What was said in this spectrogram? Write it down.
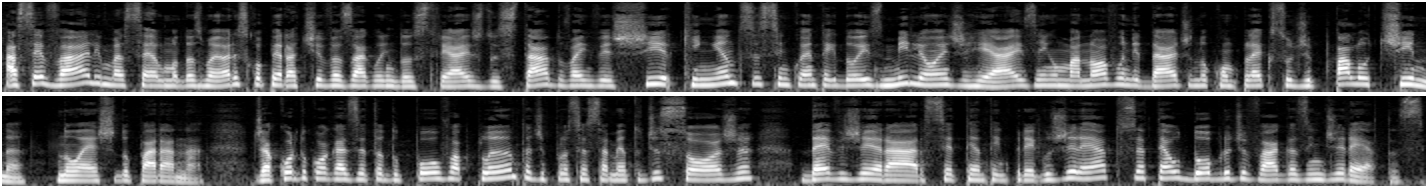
A Cevale, Marcelo, uma das maiores cooperativas agroindustriais do estado, vai investir 552 milhões de reais em uma nova unidade no complexo de Palotina, no oeste do Paraná. De acordo com a Gazeta do Povo, a planta de processamento de soja deve gerar 70 empregos diretos e até o dobro de vagas indiretas.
